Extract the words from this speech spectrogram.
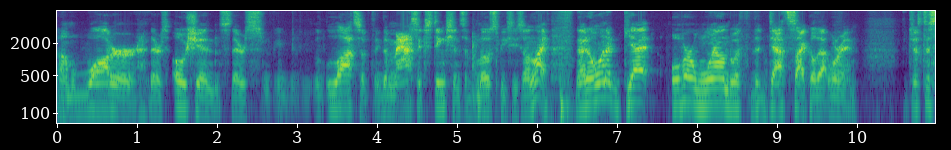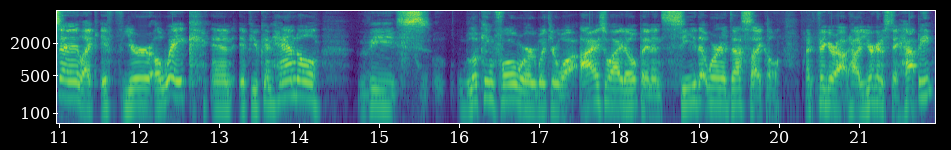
um, water, there's oceans, there's lots of things, the mass extinctions of most species on life. Now, I don't want to get overwhelmed with the death cycle that we're in. Just to say, like, if you're awake and if you can handle the looking forward with your eyes wide open and see that we're in a death cycle and figure out how you're going to stay happy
